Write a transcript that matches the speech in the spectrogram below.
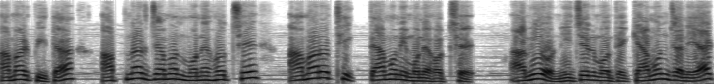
আমার পিতা, আপনার যেমন মনে হচ্ছে, আমারও ঠিক তেমনই মনে হচ্ছে। আমিও নিজের মধ্যে কেমন জানি এক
